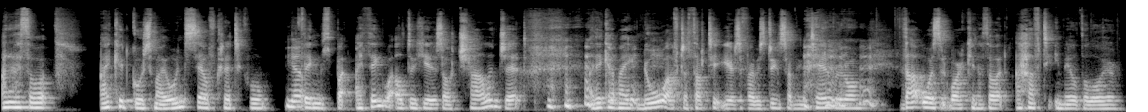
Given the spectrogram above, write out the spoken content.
and I thought I could go to my own self critical yep. things, but I think what I'll do here is I'll challenge it. I think I might know after 38 years if I was doing something terribly wrong. That wasn't working. I thought, I have to email the lawyer.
